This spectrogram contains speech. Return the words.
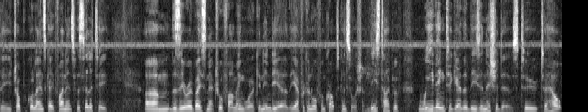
the Tropical Landscape Finance Facility, um, the zero-based natural farming work in India, the African Orphan Crops Consortium. These type of weaving together these initiatives to, to help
